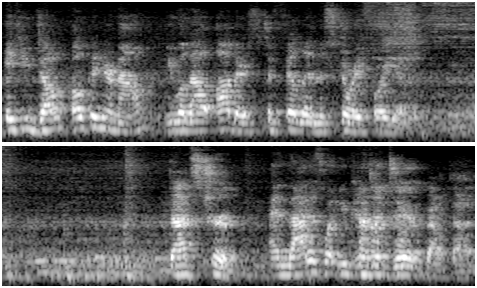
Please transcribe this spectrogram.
If you don't open your mouth, you allow others to fill in the story for you. That's true. And that is what you You cannot do. about that.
